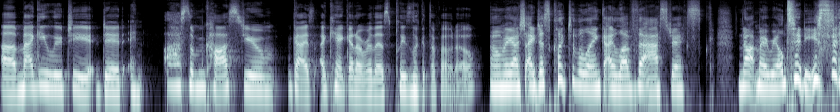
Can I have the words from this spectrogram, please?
Uh, Maggie Lucci did an awesome costume. Guys, I can't get over this. Please look at the photo. Oh my gosh, I just clicked the link. I love the asterisk, not my real titties.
